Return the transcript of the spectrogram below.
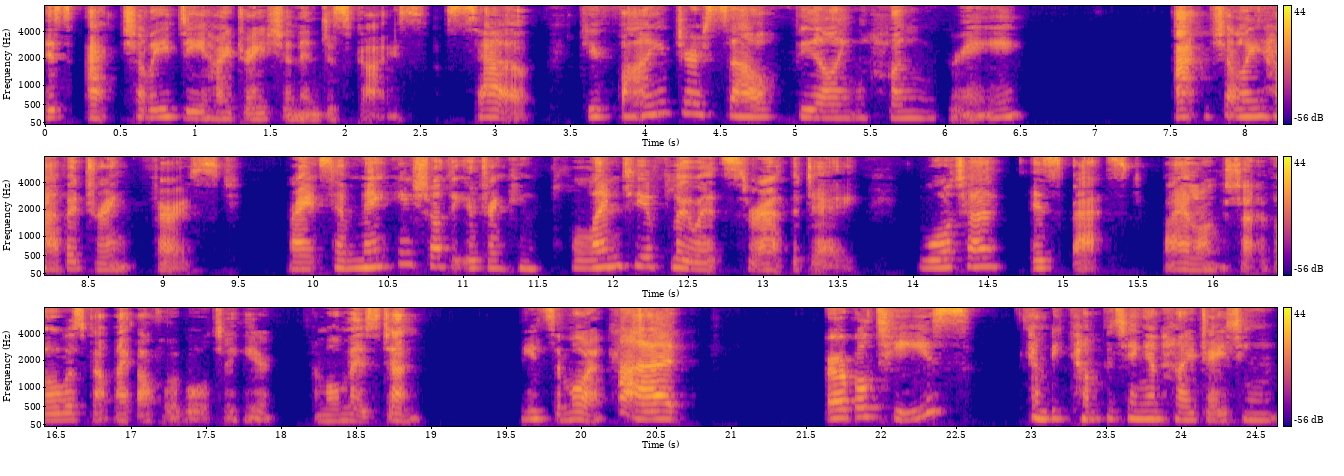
is actually dehydration in disguise. So if you find yourself feeling hungry, actually have a drink first, right? So making sure that you're drinking plenty of fluids throughout the day. Water is best by a long shot. I've always got my bottle of water here. I'm almost done. Need some more. But herbal teas can be comforting and hydrating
